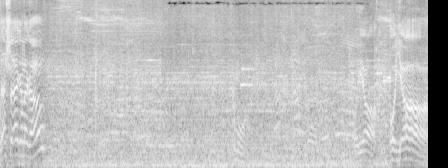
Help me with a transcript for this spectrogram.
That shit acting like a hoe? Y'all. Oh y'all.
